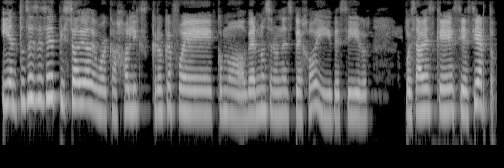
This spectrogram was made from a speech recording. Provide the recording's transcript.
Y entonces ese episodio de Workaholics creo que fue como vernos en un espejo y decir, pues sabes que sí es cierto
